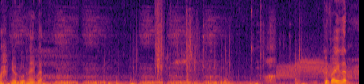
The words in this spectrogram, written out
มาเดี๋ยวดูดให้เพื่อน ขึ้นไปเพื่อน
